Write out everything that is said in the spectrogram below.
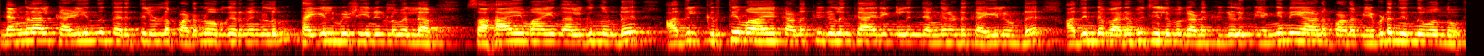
ഞങ്ങളാൽ കഴിയുന്ന തരത്തിലുള്ള പഠനോപകരണങ്ങളും തയ്യൽ മെഷീനുകളും എല്ലാം സഹായമായി നൽകുന്നുണ്ട്. അതിൽ കൃത്യമായ കണക്കുകളും കാര്യങ്ങളും ഞങ്ങളുടെ കയ്യിലുണ്ട്. അതിന്റെ വരവ് ചിലവ് കണക്കുകളും എങ്ങനെയാണ് പണം എവിടെ നിന്ന് വന്നു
